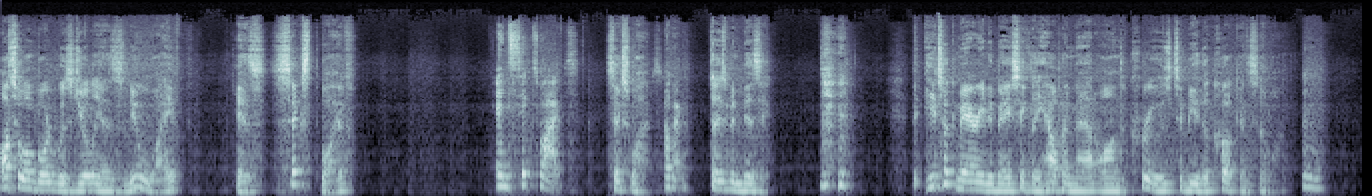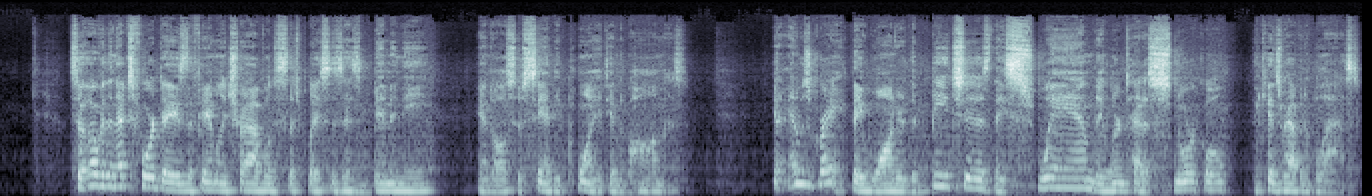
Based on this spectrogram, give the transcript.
Also on board was Julian's new wife, his sixth wife, And six wives. six wives. Okay. So he's been busy. he took Mary to basically help him out on the cruise to be the cook and so on. Mm. So over the next four days, the family traveled to such places as Bimini and also Sandy Point in the Bahamas. Yeah, and it was great. They wandered the beaches, they swam, they learned how to snorkel. The kids were having a blast.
